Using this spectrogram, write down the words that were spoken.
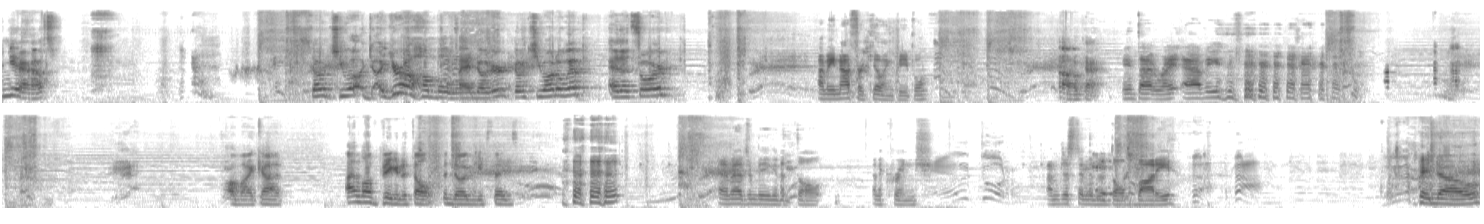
Yeah. Don't you? You're a humble landowner. Don't you own a whip and a sword? I mean, not for killing people. Oh, okay. Ain't that right, Abby? Oh my god. I love being an adult and knowing these things. Imagine being an adult and a cringe. I'm just in an adult body. Okay, no,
